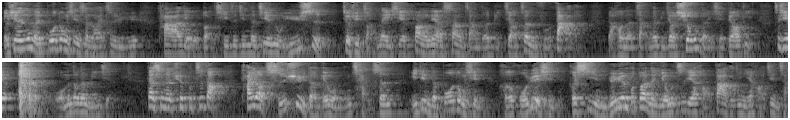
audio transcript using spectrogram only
有些人认为波动性是来自于它有短期资金的介入，于是就去找那些放量上涨的比较振幅大的，然后呢涨得比较凶的一些标的。这些 我们都能理解，但是呢，却不知道它要持续的给我们产生一定的波动性和活跃性，和吸引源源不断的游资也好、大资金也好进场，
